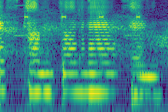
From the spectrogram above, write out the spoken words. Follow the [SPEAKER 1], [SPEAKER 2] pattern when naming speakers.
[SPEAKER 1] first come to the mountain.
